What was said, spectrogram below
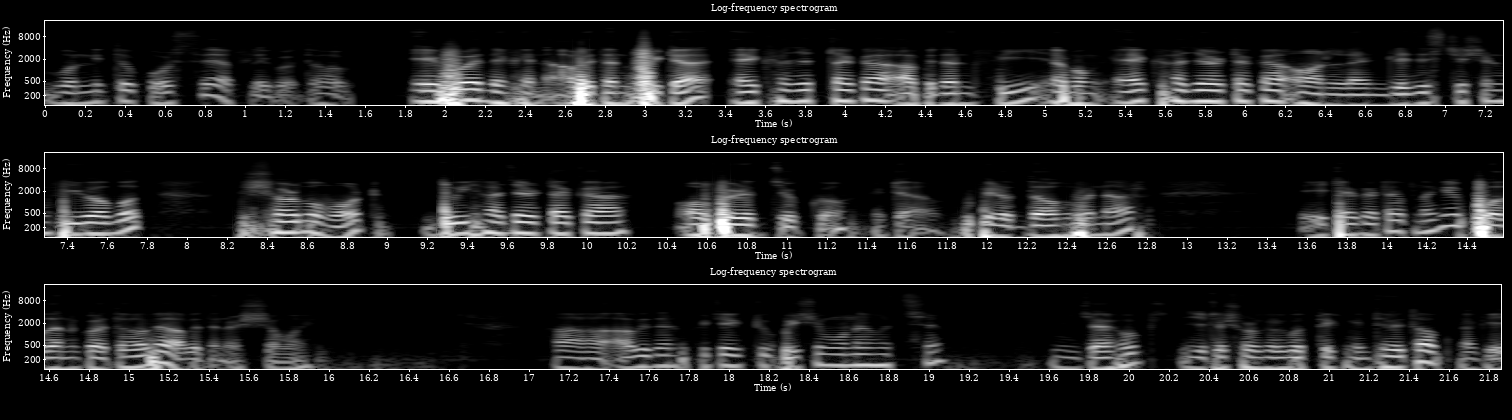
বর্ণিত কোর্সে অ্যাপ্লাই করতে হবে। এরপরে দেখেন, আবেদন ফিটা এক হাজার টাকা আবেদন ফি এবং এক হাজার টাকা অনলাইন রেজিস্ট্রেশন ফি বাবদ সর্বমোট দুই হাজার টাকা অফেরতযোগ্য। এটা ফেরত দেওয়া হবে না আর। এই টাকাটা আপনাকে প্রদান করতে হবে আবেদনের সময়। আবেদন ফিটা একটু বেশি মনে হচ্ছে। যাই হোক, যেটা সরকার কর্তৃক নির্ধারিত, আপনাকে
